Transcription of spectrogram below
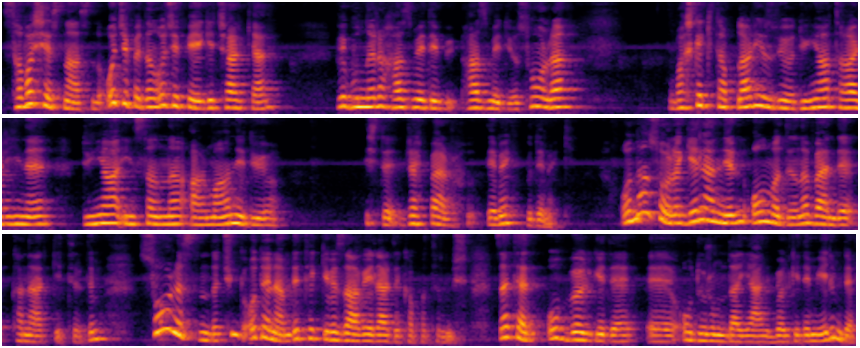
Savaş esnasında o cepheden o cepheye geçerken ve bunları hazmede, hazmediyor. Sonra başka kitaplar yazıyor. Dünya tarihine, dünya insanına armağan ediyor. İşte rehber demek bu demek. Ondan sonra gelenlerin olmadığına ben de kanaat getirdim. Sonrasında çünkü o dönemde tekke ve zaviyeler de kapatılmış. Zaten o bölgede, e, o durumda yani bölge demeyelim de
